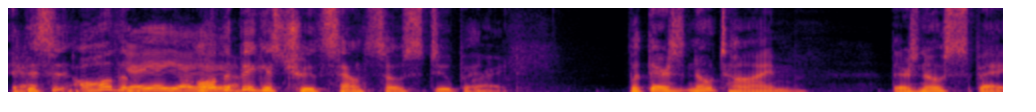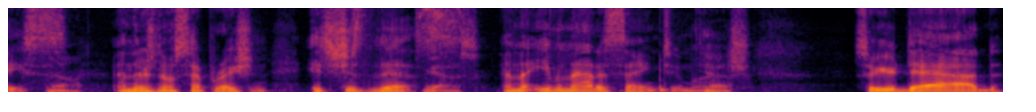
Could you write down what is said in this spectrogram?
this is all the Yeah, yeah, yeah, all yeah, the yeah. biggest truths sound so stupid, Right. but there's no time, there's no space, No. and there's no separation. It's just this. Yes. and that, even that is saying too much. Yes. So your dad,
